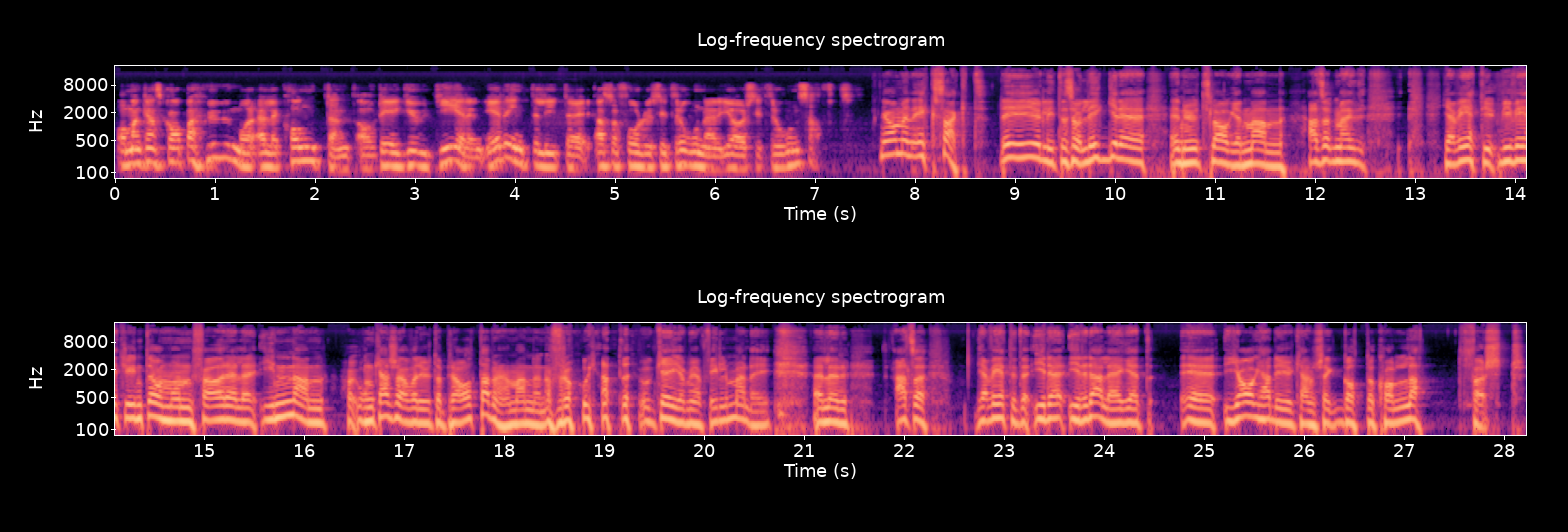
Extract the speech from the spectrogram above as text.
Om man kan skapa humor eller content av det Gud ger en, är det inte lite, alltså får du citroner, gör citronsaft? Ja, men exakt. Det är ju lite så. Ligger det en utslagen man... Alltså, men, jag vet ju, vi vet ju inte om hon före eller innan... Hon kanske har varit ute och pratat med den här mannen och frågat okej om jag filmar dig. Eller, alltså, jag vet inte. I det, i det där läget, eh, jag hade ju kanske gått och kollat först.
